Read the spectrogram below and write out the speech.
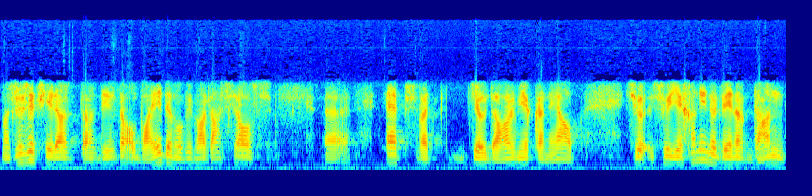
maar soos ek sê daar's daar's dis daar al baie dinge op die maar daar selfs uh apps wat jou daarmee kan help. So so jy gaan nie noodwendig dan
